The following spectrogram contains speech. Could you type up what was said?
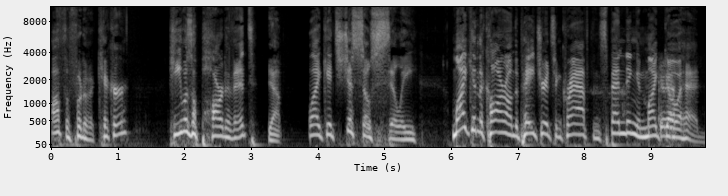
off the foot of a kicker? He was a part of it. Yeah. Like it's just so silly. Mike in the car on the Patriots and Kraft and spending, and Mike, go ahead.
